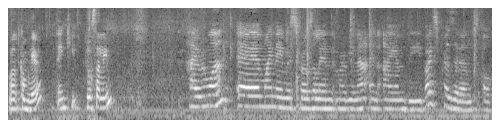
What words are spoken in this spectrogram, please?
Welcome here. Thank you. Rosaline. Hi everyone, uh, my name is Rosaline Marbinah and I am the Vice President of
